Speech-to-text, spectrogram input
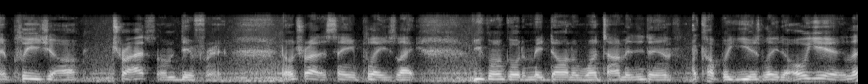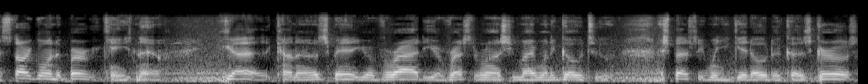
and please y'all try something different. Don't try the same place. Like you're gonna go to McDonald's one time and then a couple years later, oh yeah, let's start going to Burger King's now you gotta kind of expand your variety of restaurants you might want to go to, especially when you get older. Because girls,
